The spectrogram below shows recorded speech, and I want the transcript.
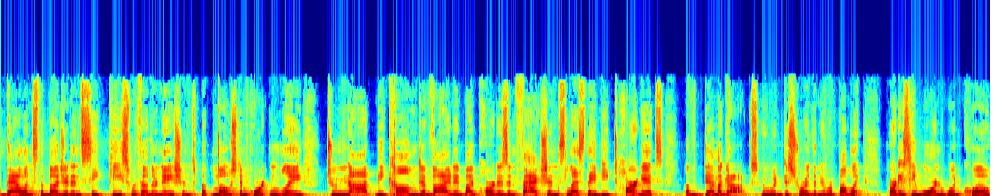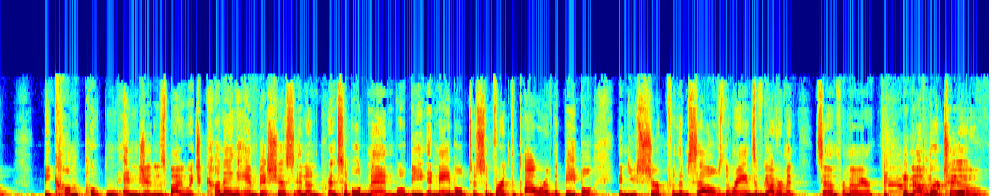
balance the budget, and seek peace with other nations. But most importantly, to not become divided by partisan factions, lest they be targets of demagogues who would destroy the new republic. Parties he warned would, quote, become potent engines by which cunning, ambitious, and unprincipled men will be enabled to subvert the power of the people and usurp for themselves the reins of government. Sound familiar? Number two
